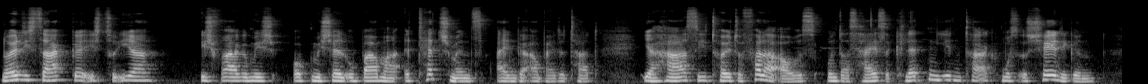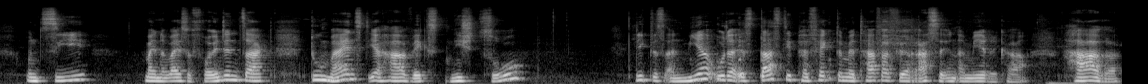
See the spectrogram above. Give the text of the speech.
Neulich sagte ich zu ihr, ich frage mich, ob Michelle Obama Attachments eingearbeitet hat. Ihr Haar sieht heute voller aus und das heiße Kletten jeden Tag muss es schädigen. Und sie, meine weiße Freundin, sagt, du meinst, ihr Haar wächst nicht so? Liegt es an mir oder ist das die perfekte Metapher für Rasse in Amerika? Haare.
